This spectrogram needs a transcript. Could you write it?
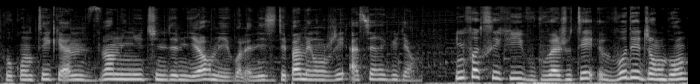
Il faut compter quand même 20 minutes, une demi-heure, mais voilà, n'hésitez pas à mélanger assez régulièrement. Une fois que c'est cuit, vous pouvez ajouter vos dés de jambon.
